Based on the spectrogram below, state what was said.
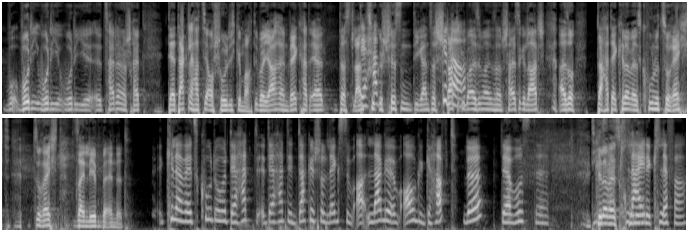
Wo, wo die, wo die, wo die äh, Zeitung schreibt, der Dackel hat sie auch schuldig gemacht. Über Jahre hinweg hat er das Land Der hat- zugeschissen, die ganze Stadt, Genau. überall sind wir in so eine Scheiße gelatscht. Also, da hat der Killerwels Kuhne zu Recht, zu Recht sein Leben beendet. Killerwels Kuno, der hat, der hat den Dackel schon längst im, lange im Auge gehabt, ne? Der wusste. Dieser Kuno- kleine Kleffer.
